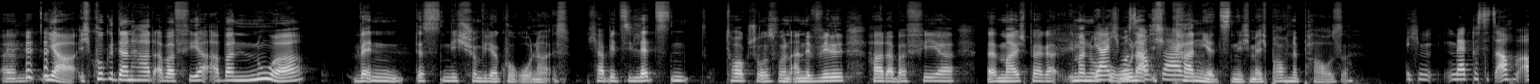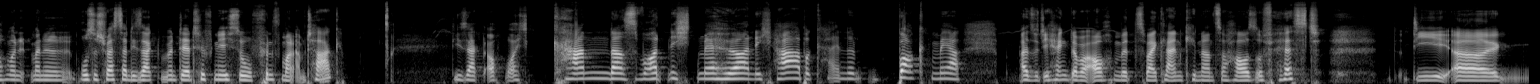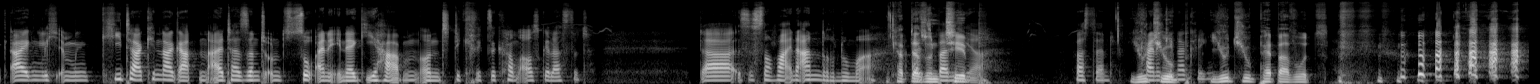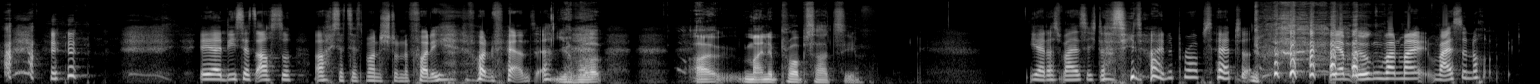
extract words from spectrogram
Ähm, ja, ich gucke dann hart, aber fair, aber nur, wenn das nicht schon wieder Corona ist. Ich habe jetzt die letzten Talkshows von Anne Will, hart, aber fair, äh, Maischberger, immer nur Ja, ich Corona. auch Ich, sagen- kann jetzt nicht mehr. Ich brauche eine Pause. Ich merke das jetzt auch, auch meine, meine große Schwester, die sagt, mit der telefoniere ich so fünfmal am Tag. Die sagt auch, boah, ich kann das Wort nicht mehr hören, ich habe keinen Bock mehr. Also die hängt aber auch mit zwei kleinen Kindern zu Hause fest, die äh, eigentlich im Kita-Kindergartenalter sind und so eine Energie haben und die kriegt sie kaum ausgelastet. Da ist es nochmal eine andere Nummer. Ich hab da so einen Tipp. mir. Was denn? Keine YouTube, Kinder kriegen? YouTube Pepperwood. Ja, die ist jetzt auch so, ach, ich setze jetzt mal eine Stunde vor, die, vor den Fernseher. Ja, aber äh, meine Props hat sie. Ja, das weiß ich, dass sie deine Props hätte. Wir haben irgendwann mal, weißt du noch,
